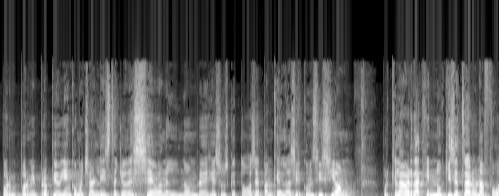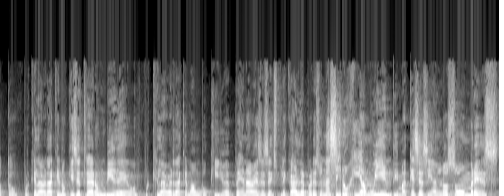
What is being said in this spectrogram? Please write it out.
por, mi propio bien como charlista, yo deseo en el nombre de Jesús que todos sepan que es la circuncisión. Porque la verdad que no quise traer una foto, porque la verdad que no quise traer un video, porque la verdad que me da un poquillo de pena a veces explicarle, pero es una cirugía muy íntima que se hacían los hombres.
